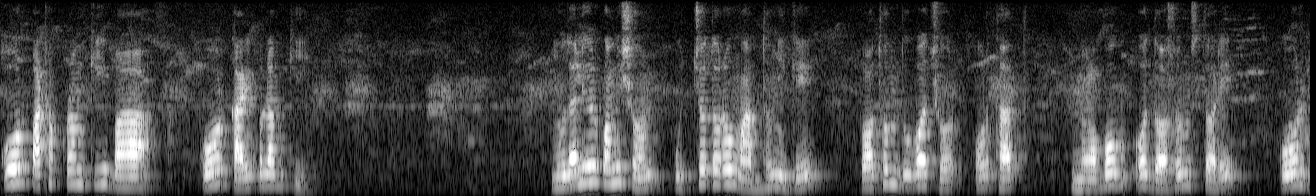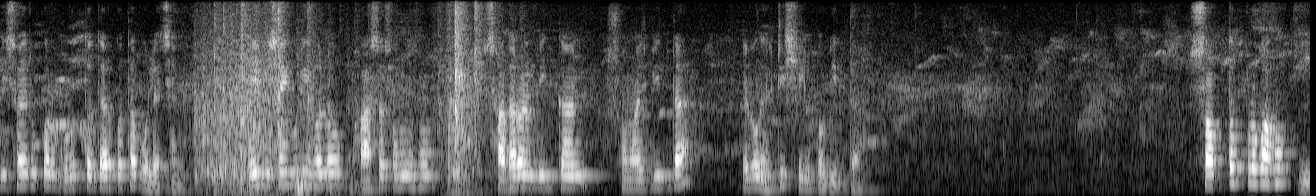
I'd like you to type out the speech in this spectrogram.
কোর পাঠ্যক্রম কি বা কোর কারিকুলাম কি? মুদালিয়র কমিশন উচ্চতর মাধ্যমিকে প্রথম দুবছর অর্থাৎ নবম ও দশম স্তরে কোর বিষয়ের উপর গুরুত্ব দেওয়ার কথা বলেছেন। এই বিষয়গুলি হলো ভাষাসমূহ, সাধারণ বিজ্ঞান, সমাজবিদ্যা এবং একটি শিল্পবিদ্যা। সপ্তপ্রবাহ কী?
